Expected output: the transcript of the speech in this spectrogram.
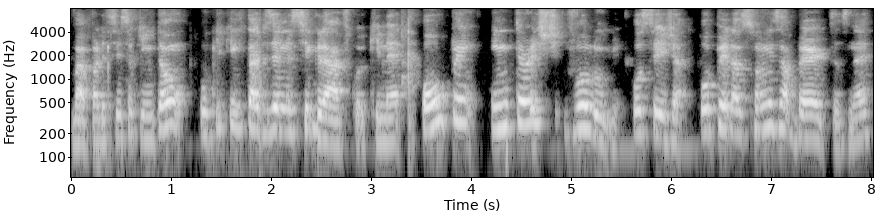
Vai aparecer isso aqui. Então, o que está dizendo esse gráfico aqui, né? Open Interest Volume, ou seja, operações abertas, né?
